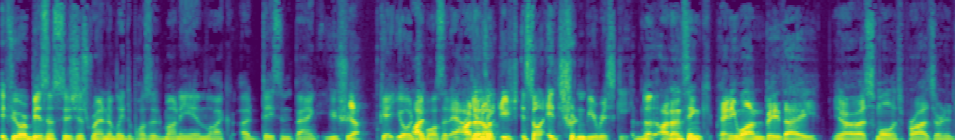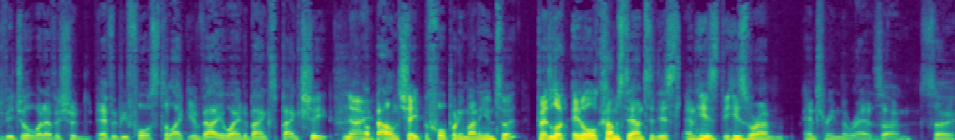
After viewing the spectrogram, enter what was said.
if you're a business who's just randomly deposited money in like a decent bank, you should Yeah. get your I- deposit I out. don't You're not, think- you, it's not. It shouldn't be risky. No, I don't think anyone, be they you know a small enterprise or an individual, whatever, should ever be forced to like evaluate a bank's bank sheet, No. a balance sheet before putting money into it. But look, it all comes down to this, and here's here's where I'm entering the red zone. So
